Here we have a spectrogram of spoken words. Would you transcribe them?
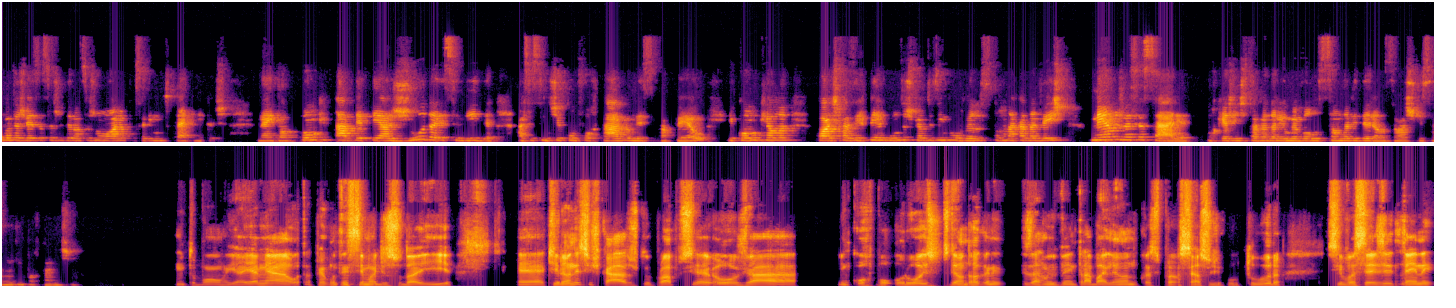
muitas vezes essas lideranças não olham por serem muito técnicas, né? Então, como que a BP ajuda esse líder a se sentir confortável nesse papel e como que ela pode fazer perguntas para desenvolvê-lo se tornar cada vez menos necessária, porque a gente está vendo ali uma evolução da liderança. Eu acho que isso é muito importante. Muito bom. E aí a minha outra pergunta em cima disso daí, é, tirando esses casos que o próprio CEO já incorporou isso dentro da organização e vem trabalhando com esse processo de cultura, se vocês entendem,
